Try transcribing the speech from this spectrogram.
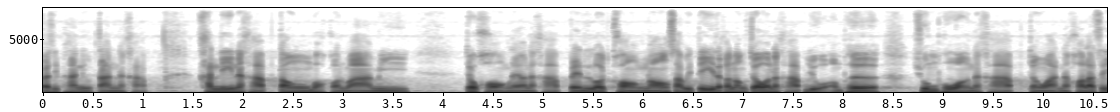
385 นิวตันนะครับ คันนี้นะครับต้องบอกก่อนว่ามี เจ้าของแล้วนะครับ เป็นรถของน้องสาวิตรีแล้วก็น้องโจ้นะครับ อยู่อำเภอชุมพวงนะครับ จังหวัดนครราชสี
